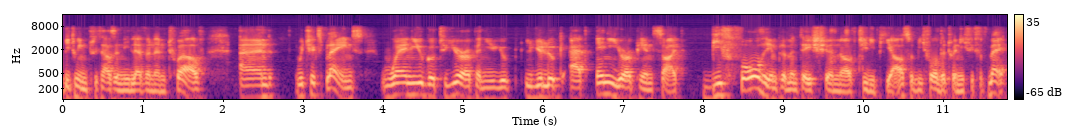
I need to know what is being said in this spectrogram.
between 2011 and 12, and which explains when you go to Europe and you, you, you look at any European site, before the implementation of GDPR, so before the 25th of May,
